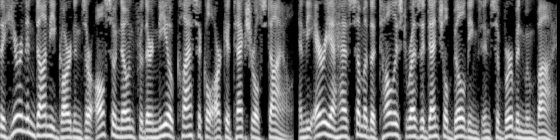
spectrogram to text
The Hiranandani Gardens are also known for their neo-classical architectural style, and the area has some of the tallest residential buildings in suburban Mumbai.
